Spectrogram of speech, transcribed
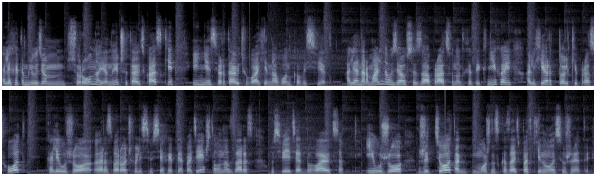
Але гэтым людзям все роўна яны чытаюць казкі і не звяртаюць увагі на вонкавы свет. Але нармальна ўзяўся за працу над гэтай кнігай альгерт толькі праз год калі ўжо разварочваліся ўсе гэтыя падзеі што ў нас зараз у свеце адбываюцца і ўжо жыццё так можна сказаць падкінула сюжэты.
